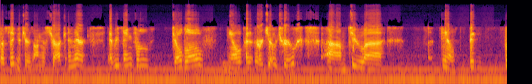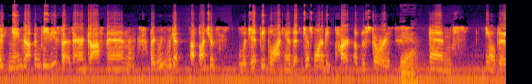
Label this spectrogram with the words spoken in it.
of signatures on this truck, and they're everything from Joe Blow, you know, or Joe True, um, to uh, you know, big big name dropping TV stars, Aaron Kaufman, and like we, we got a bunch of legit people on here that just want to be part of the story Yeah. and you know the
